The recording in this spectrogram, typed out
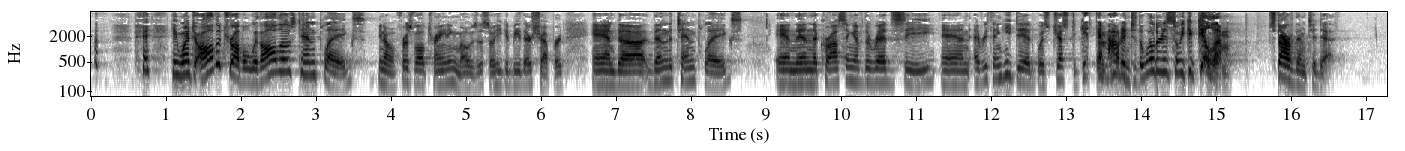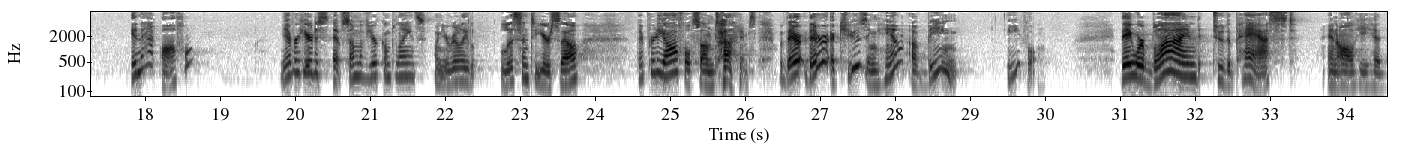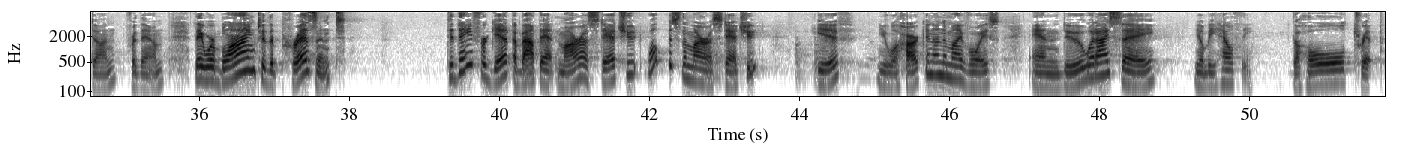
he went to all the trouble with all those ten plagues. You know, first of all, training Moses so he could be their shepherd, and uh, then the ten plagues, and then the crossing of the Red Sea, and everything he did was just to get them out into the wilderness so he could kill them, starve them to death. Isn't that awful? You ever hear some of your complaints when you really listen to yourself? They're pretty awful sometimes. But they're, they're accusing him of being evil. They were blind to the past and all he had done for them. They were blind to the present. Did they forget about that Marah statute? What was the Marah statute? If you will hearken unto my voice and do what I say, you'll be healthy the whole trip.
